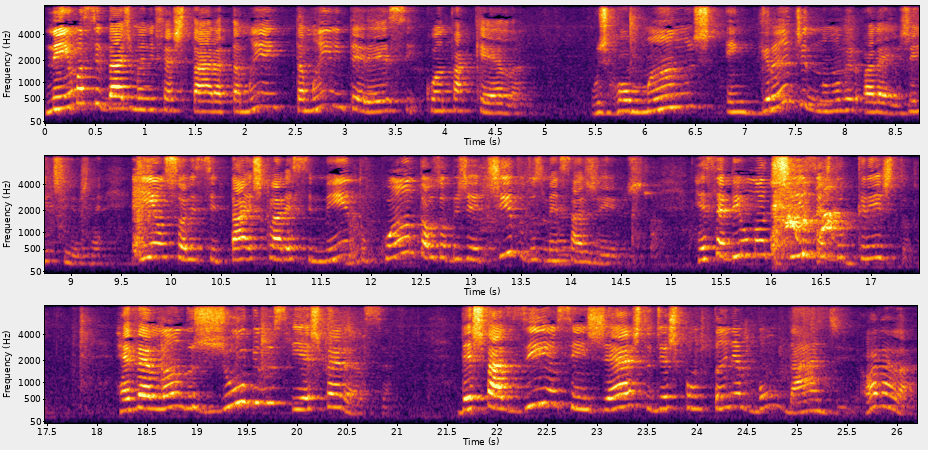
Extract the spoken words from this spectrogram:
Nenhuma cidade manifestara tamanho, tamanho interesse quanto aquela. Os romanos, em grande número, olha aí, gentios, né? Iam solicitar esclarecimento quanto aos objetivos dos mensageiros. Recebiam notícias do Cristo revelando júbilos e esperança. Desfaziam-se em gesto de espontânea bondade. Olha lá.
